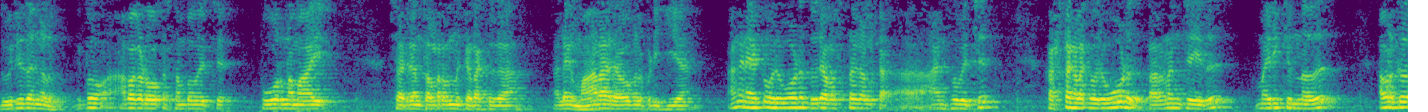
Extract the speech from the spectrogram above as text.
ദുരിതങ്ങളും ഇപ്പൊ അപകടമൊക്കെ സംഭവിച്ച് പൂർണമായി ശരീരം തളർന്ന് കിടക്കുക അല്ലെങ്കിൽ മാറാ രോഗങ്ങൾ പിടിക്കുക അങ്ങനെയൊക്കെ ഒരുപാട് ദുരവസ്ഥകൾ അനുഭവിച്ച് കഷ്ടങ്ങളൊക്കെ ഒരുപാട് തരണം ചെയ്ത് മരിക്കുന്നത് അവർക്ക്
